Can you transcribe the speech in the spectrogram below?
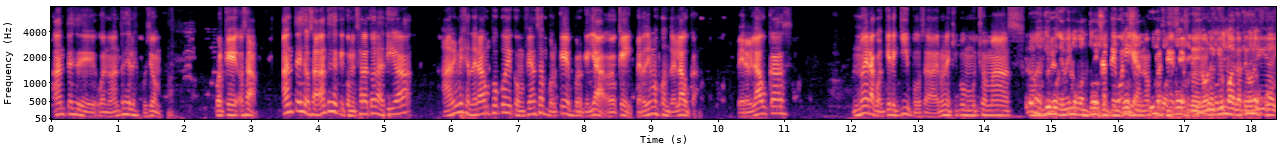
antes de, bueno, antes de la expulsión, porque, o sea, antes, o sea, antes de que comenzara toda la liga, a mí me generaba un poco de confianza, ¿por qué? Porque ya, ok, perdimos contra el Aucas, pero el Aucas no era cualquier equipo, o sea, era un equipo mucho más... Era un ¿cómo se equipo que vino con todo De su categoría, ¿no? todo. Pero un equipo de categoría y,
